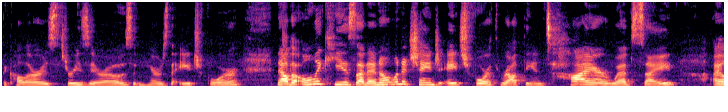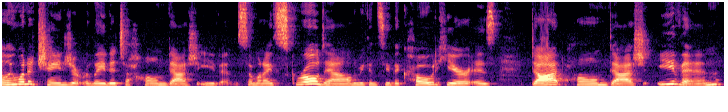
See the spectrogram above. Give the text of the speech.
the color is three zeros, and here's the H4. Now the only key is that I don't want to change H4 throughout the entire website. I only want to change it related to home-even. So when I scroll down, we can see the code here is dot .home-even.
